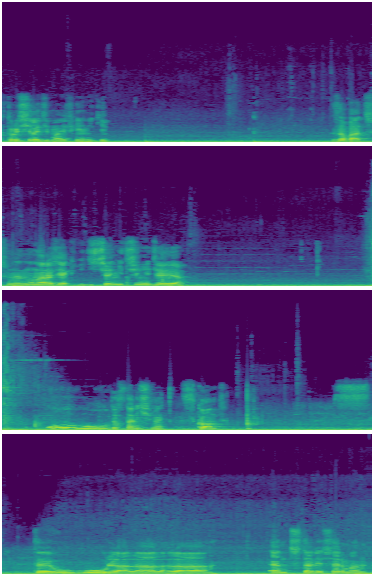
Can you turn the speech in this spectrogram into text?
który śledzi moje filmiki. Zobaczmy. No na razie jak widzicie nic się nie dzieje. Uuu, dostaliśmy. Skąd? Z tyłu. Uuu, la la la la. M4 Sherman.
